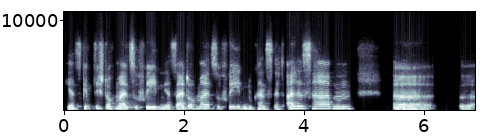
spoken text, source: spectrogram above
Jetzt gib dich doch mal zufrieden, jetzt sei doch mal zufrieden, du kannst nicht alles haben. Äh, äh,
